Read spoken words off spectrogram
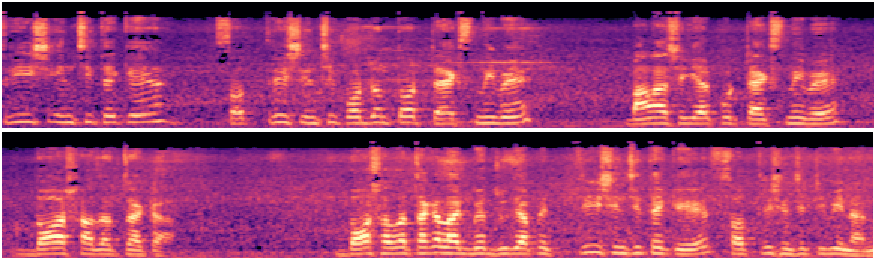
ত্রিশ ইঞ্চি থেকে ছত্রিশ ইঞ্চি পর্যন্ত ট্যাক্স নিবে। বাংলাদেশ এয়ারপোর্ট ট্যাক্স নিবে দশ হাজার টাকা। দশ হাজার টাকা লাগবে যদি আপনি ত্রিশ ইঞ্চি থেকে ছত্রিশ ইঞ্চি টিভি নেন,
